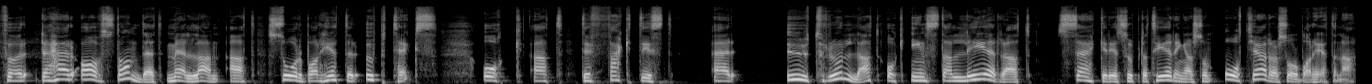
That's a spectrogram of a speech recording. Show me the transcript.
För det här avståndet mellan att sårbarheter upptäcks och att det faktiskt är utrullat och installerat säkerhetsuppdateringar som åtgärdar sårbarheterna.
